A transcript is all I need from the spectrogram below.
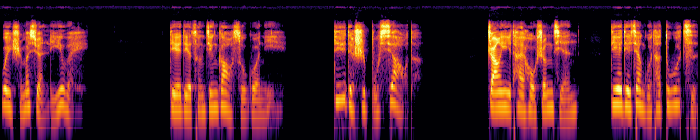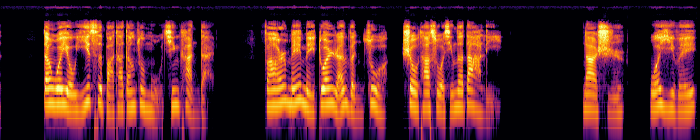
为什么选李伟？爹爹曾经告诉过你，爹爹是不孝的。张仪太后生前，爹爹见过他多次，但我有一次把他当做母亲看待，反而每每端然稳坐，受他所行的大礼。那时我以为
